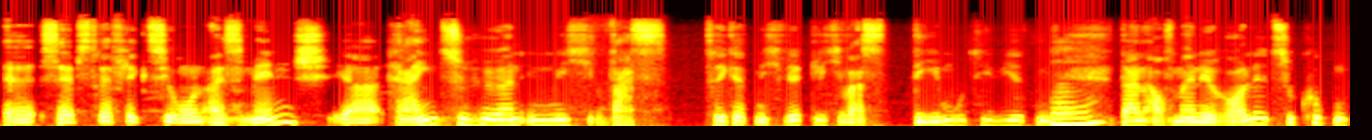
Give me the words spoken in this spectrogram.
äh, Selbstreflexion als Mensch, ja, reinzuhören in mich, was triggert mich wirklich, was demotiviert mich, mhm. dann auf meine Rolle zu gucken,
